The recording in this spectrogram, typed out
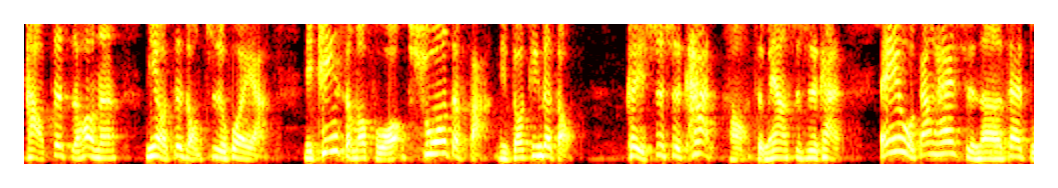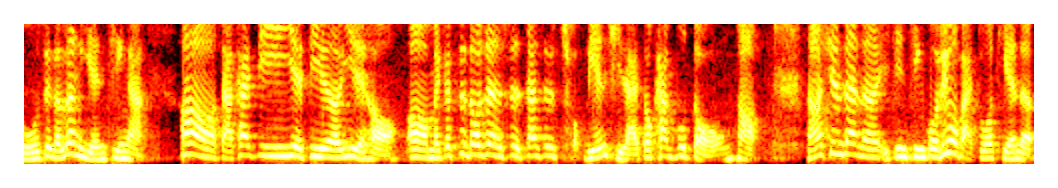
好，这时候呢，你有这种智慧啊，你听什么佛说的法，你都听得懂。可以试试看，哈，怎么样试试看？哎，我刚开始呢，在读这个《楞严经》啊，哦，打开第一页、第二页，哈，哦，每个字都认识，但是连起来都看不懂，哈。然后现在呢，已经经过六百多天了，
